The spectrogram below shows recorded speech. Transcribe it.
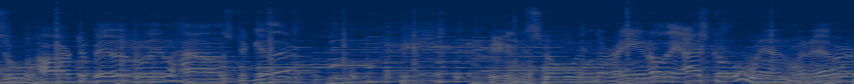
so hard to build a little house together. In the snow or the rain or the ice cold wind, whenever.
